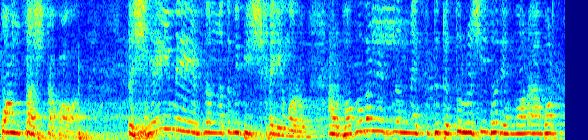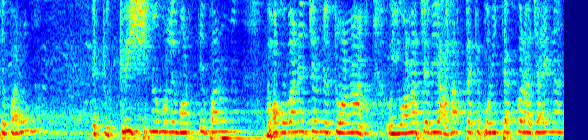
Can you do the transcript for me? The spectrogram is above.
পঞ্চাশটা পাওয়া যায়। তো সেই মেয়ের জন্য তুমি বিষ খাইয়ে মরো। আর ভগবানের জন্য একটু দুটো তুলসী ধরে মরা মরতে পারো না। একটু কৃষ্ণ বলে মরতে পারো না। ভগবানের জন্য একটু অনা, ওই অনাচারী আহারটাকে পরিত্যাগ করা যায় না।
